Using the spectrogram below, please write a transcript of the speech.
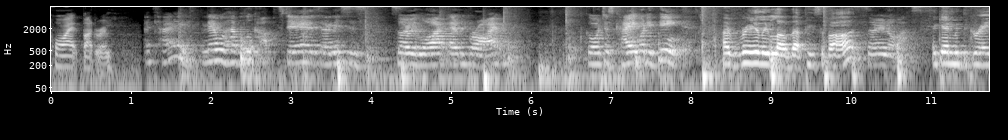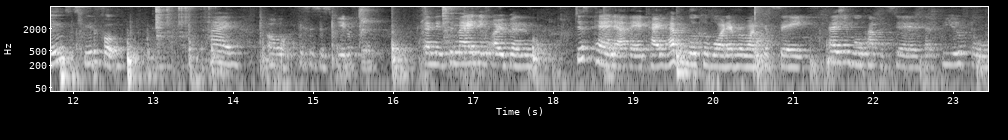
quiet Buderim. Okay now we'll have a look upstairs and this is so light and bright. Gorgeous Kate what do you think I really love that piece of art. so nice Again, with the greens, it's beautiful. Hey, oh, this is just beautiful. And it's amazing open, just pan out there, Kate. Have a look at what everyone can see as you walk up the stairs. That beautiful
